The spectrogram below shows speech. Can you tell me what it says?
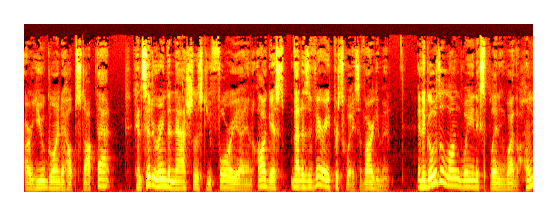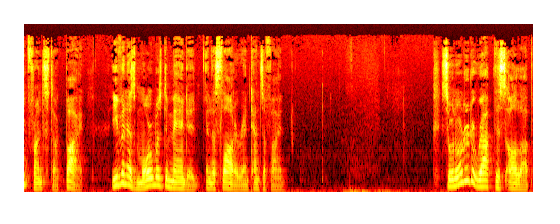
Are you going to help stop that? Considering the nationalist euphoria in August, that is a very persuasive argument, and it goes a long way in explaining why the home front stuck by, even as more was demanded and the slaughter intensified. So, in order to wrap this all up,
